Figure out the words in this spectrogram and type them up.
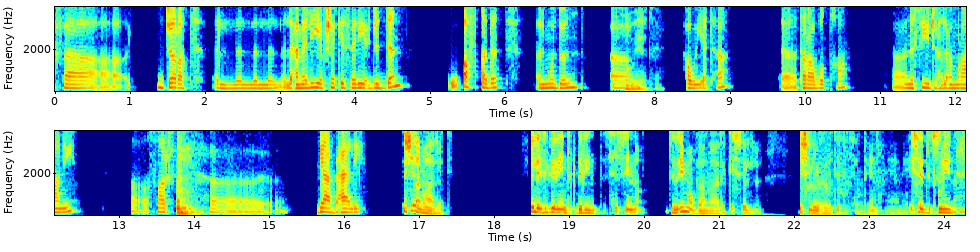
فجرت ال- ال- ال- العملية بشكل سريع جدا وأفقدت المدن هويتها. هويتها ترابطها نسيجها العمراني. صار فيه جاب عالي. إيش آمالك؟ اللي تقدرين تقدرين تحسين انه تدرين ما بآمالك إيش ال... إيش الوعود اللي تحطينها يعني إيش اللي تقولين؟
